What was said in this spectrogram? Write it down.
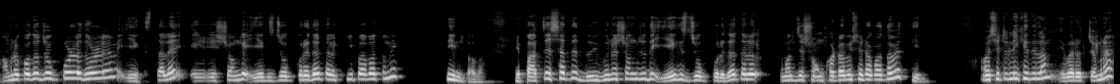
আমরা কত যোগ করলে ধরলাম এক্স তাহলে এর সঙ্গে এক্স যোগ করে দাও, তাহলে কি পাবা তুমি? তিন পাবা। এ পাঁচের সাথে দুই গুণের সঙ্গে যদি এক্স যোগ করে দাও, তাহলে তোমার যে সংখ্যাটা হবে সেটা কত হবে? তিন। আমরা সেটা লিখে দিলাম, এবার হচ্ছে আমরা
